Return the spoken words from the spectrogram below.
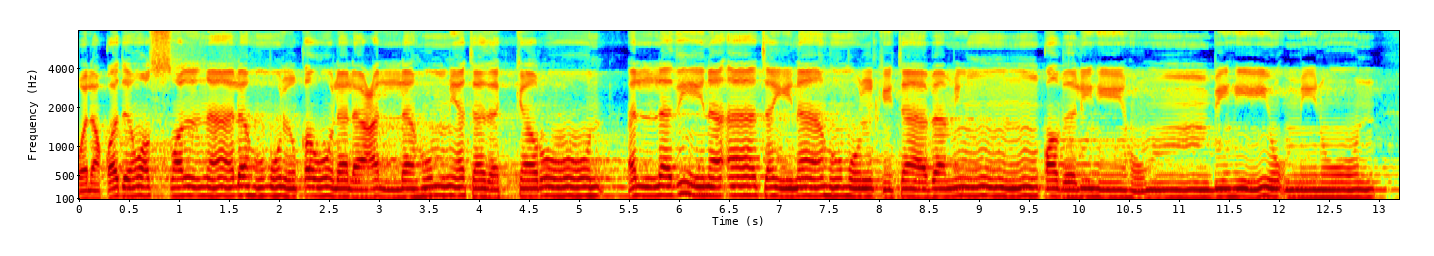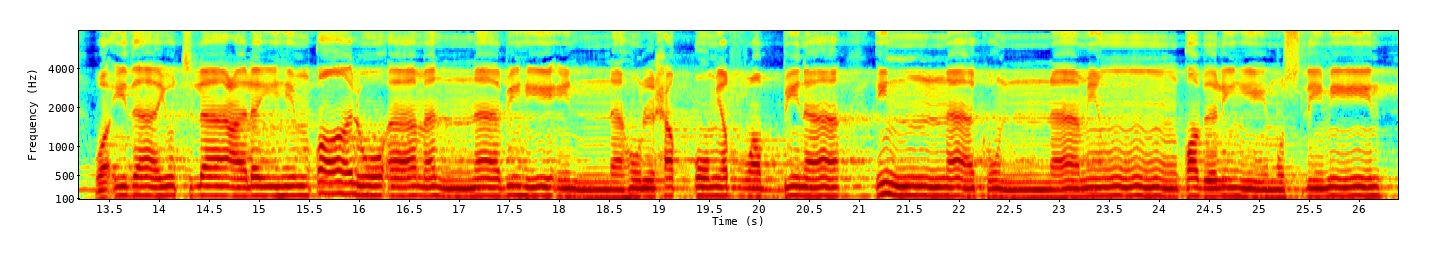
ولقد وصلنا لهم القول لعلهم يتذكرون الذين آتيناهم الكتاب من قبله هم به يؤمنون وإذا يتلى عليهم قالوا آمنا به إنه الحق من ربنا إنا كنا من قبله مسلمين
